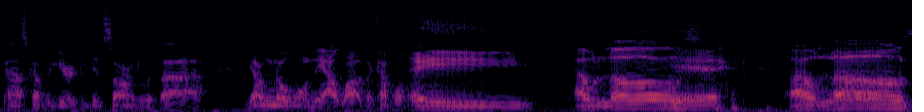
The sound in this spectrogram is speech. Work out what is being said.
past couple of years. He did songs with uh, Young Noble and the Outlawz, a couple of them. Hey, outlaws. Yeah, Outlawz.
